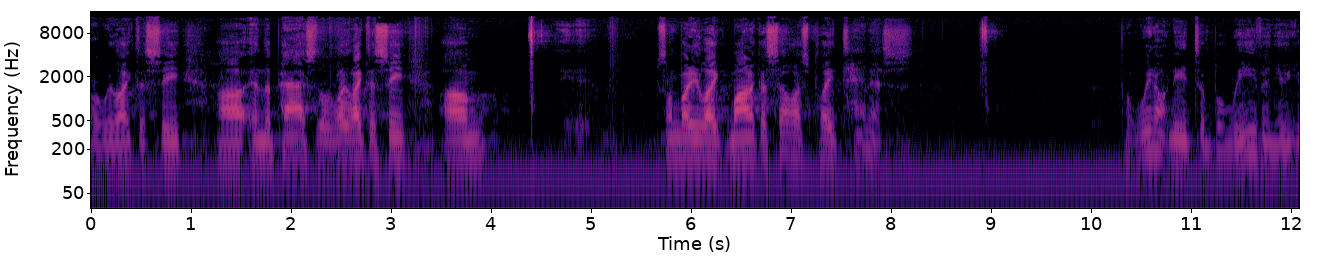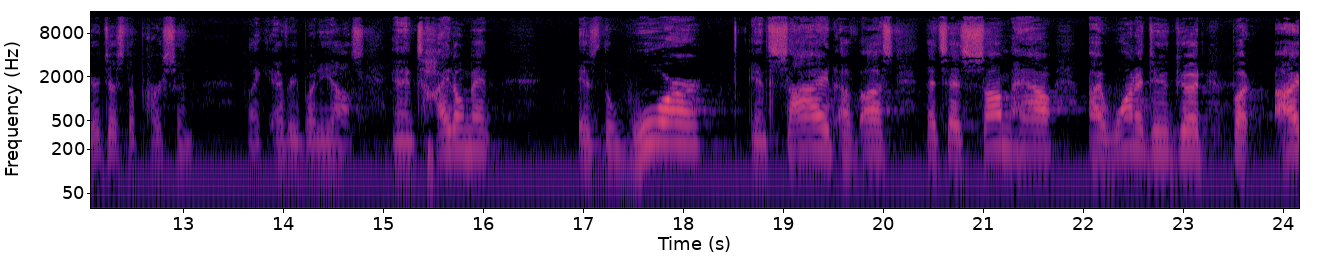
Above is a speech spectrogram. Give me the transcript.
or we like to see uh, in the past, we like to see um, somebody like Monica Seles play tennis. But we don't need to believe in you. You're just a person like everybody else. And entitlement is the war inside of us that says somehow I want to do good, but I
